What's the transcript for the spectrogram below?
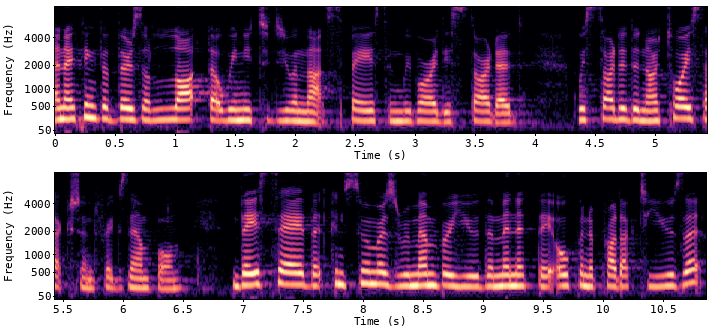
And I think that there's a lot that we need to do in that space, and we've already started. We started in our toy section, for example. They say that consumers remember you the minute they open a product to use it,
